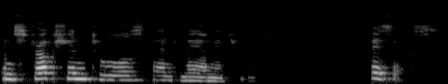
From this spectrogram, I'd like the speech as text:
construction tools and management, physics,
